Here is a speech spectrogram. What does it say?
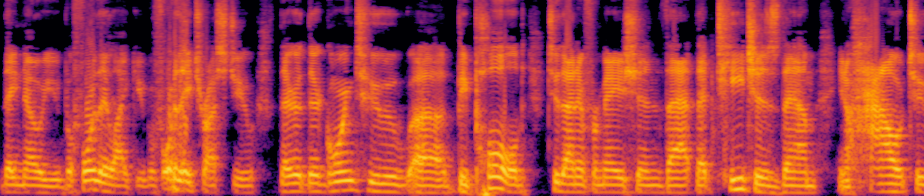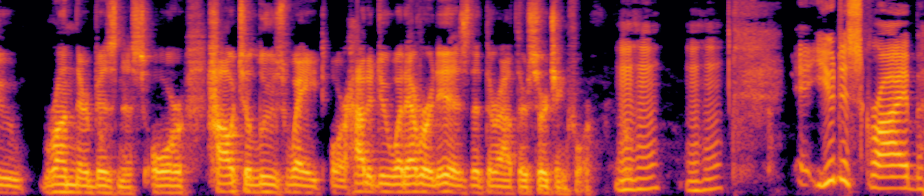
they know you, before they like you, before they trust you, they're they're going to uh, be pulled to that information that that teaches them, you know, how to run their business or how to lose weight or how to do whatever it is that they're out there searching for. Mm-hmm. Mm-hmm. You describe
